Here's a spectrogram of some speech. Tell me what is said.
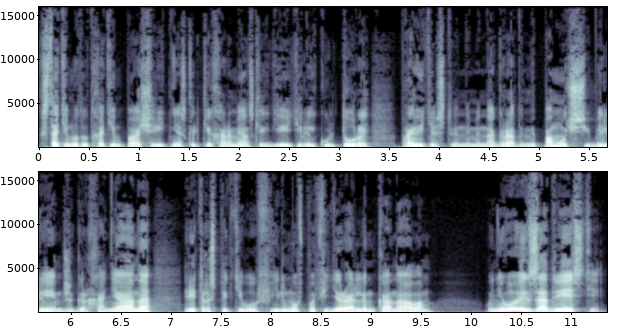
Кстати, мы тут хотим поощрить нескольких армянских деятелей культуры правительственными наградами, помочь с юбилеем Джигарханяна, ретроспективу фильмов по федеральным каналам. У него их за двести.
